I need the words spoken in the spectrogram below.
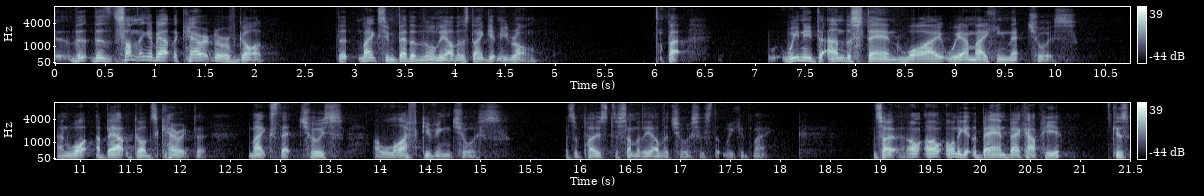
There's something about the character of God that makes him better than all the others, don't get me wrong. But we need to understand why we are making that choice and what about God's character. makes that choice a life giving choice as opposed to some of the other choices that we could make. And so I, I want to get the band back up here because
